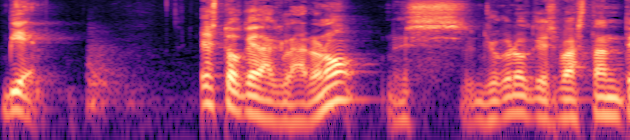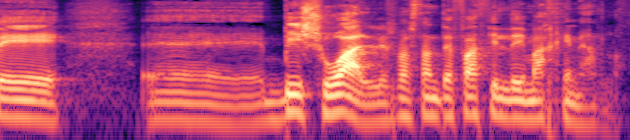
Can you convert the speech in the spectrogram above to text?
Bien, esto queda claro, ¿no? yo creo que es bastante eh, visual, es bastante fácil de imaginarlo.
